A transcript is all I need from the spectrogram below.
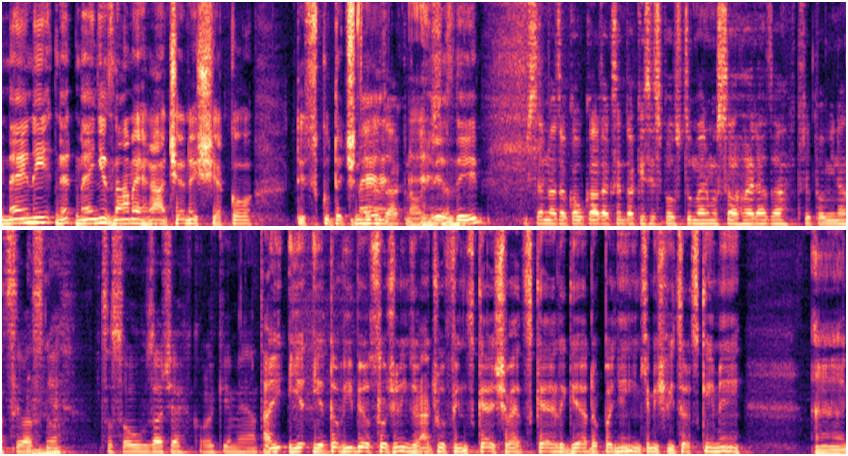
mény, ne, méně známé hráče, než jako ty skutečné tak, no, hvězdy. Když jsem, když jsem na to koukal, tak jsem taky si spoustu men musel hledat a připomínat si vlastně, no. co jsou zače, kolik jim je. A, a je, je to výběr složený z hráčů finské, švédské ligy a doplnění těmi švýcarskými eh,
